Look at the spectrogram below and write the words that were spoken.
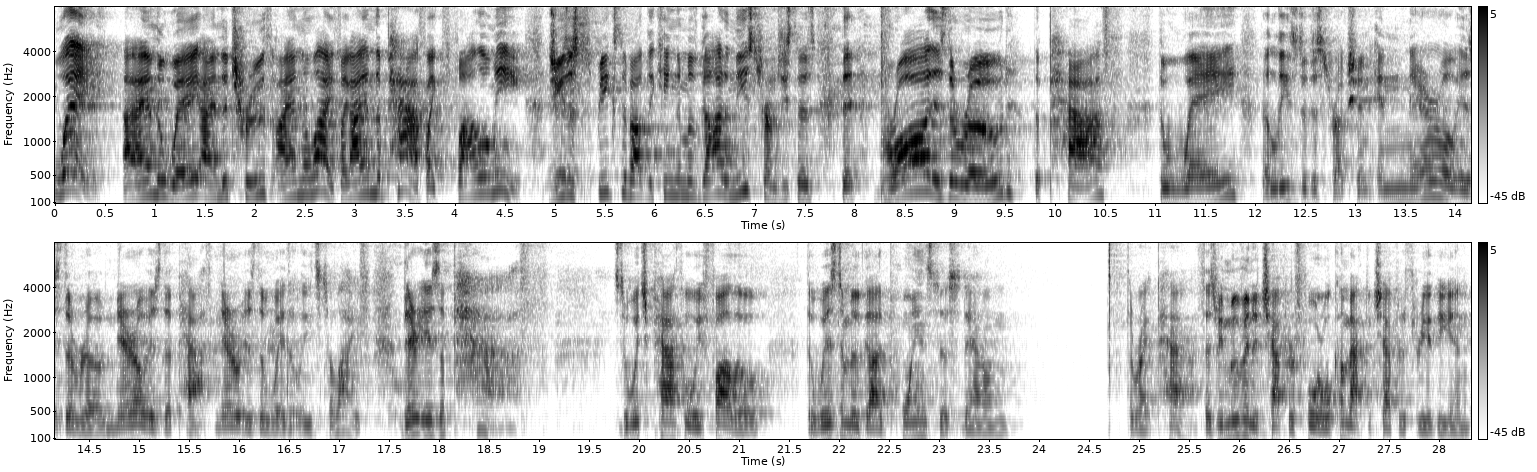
Way. way. I am the way, I am the truth, I am the life. Like I am the path, like follow me. Jesus speaks about the kingdom of God in these terms. He says that broad is the road, the path the way that leads to destruction, and narrow is the road, narrow is the path, narrow is the way that leads to life. There is a path. So, which path will we follow? The wisdom of God points us down the right path. As we move into chapter four, we'll come back to chapter three at the end.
